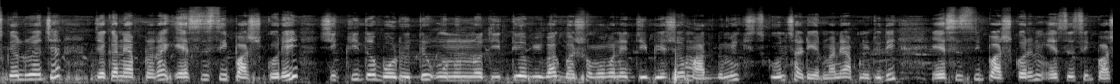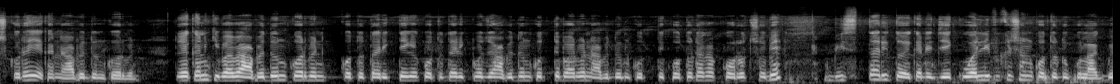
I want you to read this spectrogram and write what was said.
স্কেল রয়েছে, যেখানে আপনারা এসএসসি পাস করেই স্বীকৃত বোর্ড হইতে অনন্য দ্বিতীয় বিভাগ বা সমমানের জিপিএস মাধ্যমিক স্কুল সার্টিফিকেট মানে আপনি যদি এসএসসি পাস করেন এসএসসি পাস করেই এখানে আবেদন করবেন। তো এখানে কীভাবে আবেদন করবেন, কত তারিখ থেকে কত তারিখ পর্যন্ত আবেদন করতে পারবেন, আবেদন করতে কত টাকা খরচ হবে, বিস্তারিত এখানে যে কোয়ালিফিকেশন কতটুকু লাগবে,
